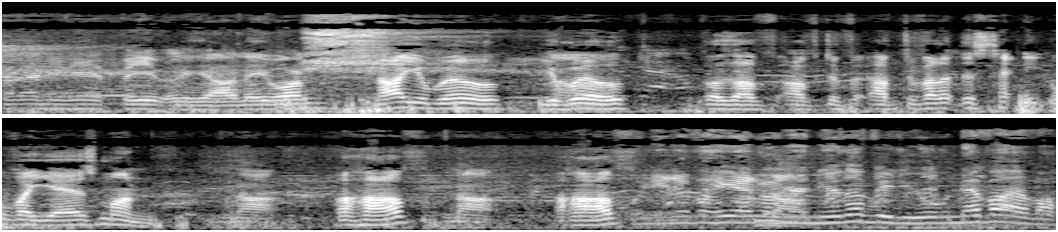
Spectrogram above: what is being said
But then you need a beetle here, I need one. No, you will. You will. Because I've I've, de- I've developed this technique over years, man. Nah, I have. nah. I have. You never hear it on any other video, never ever,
